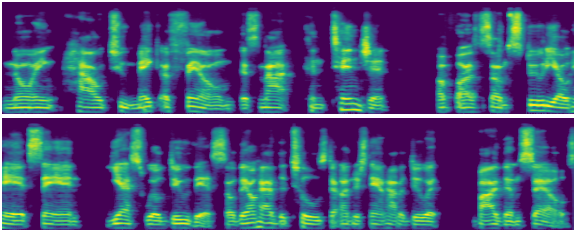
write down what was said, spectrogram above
knowing how to make a film that's not contingent upon some studio head saying, yes, we'll do this. So they'll have the tools to understand how to do it by themselves.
